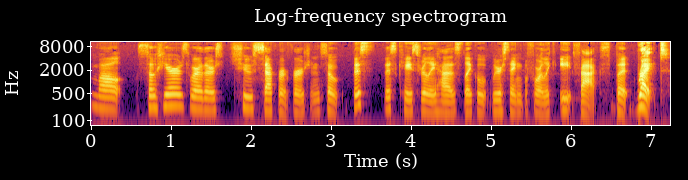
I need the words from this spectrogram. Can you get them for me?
Well, so here's where there's two separate versions. So this this case really has, like we were saying before, like eight facts, but Right.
